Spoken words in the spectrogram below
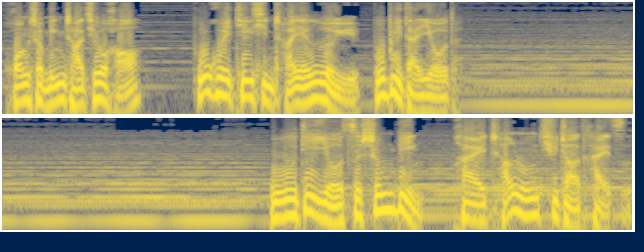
皇上明察秋毫。”不会听信谗言恶语，不必担忧的。武帝有次生病，派常荣去找太子，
